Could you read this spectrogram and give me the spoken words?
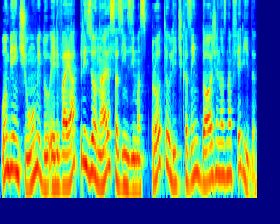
O ambiente úmido ele vai aprisionar essas enzimas proteolíticas endógenas na ferida.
